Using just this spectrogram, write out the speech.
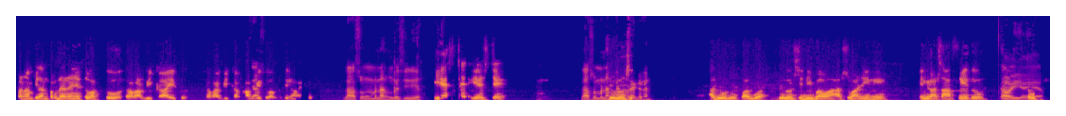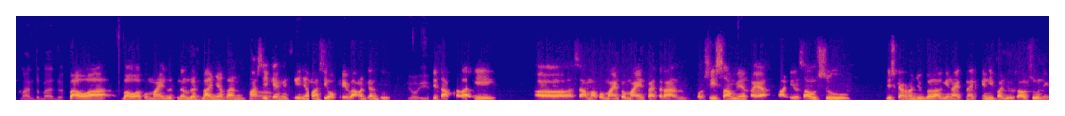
penampilan perdananya itu waktu Torabika itu, Torabika Cup ya. itu apa sih namanya itu. Langsung menang gak sih dia? ISC, ISC. Langsung menang Dulu kan, sih, kan? Aduh lupa gue dulu sih di bawah asuhan ini Indra Safri itu. Oh iya iya. Mantep banget bawa bawa pemain U19 banyak kan. Masih oh. chemistry-nya masih oke okay banget kan tuh. Yoi. ditambah lagi uh, sama pemain-pemain veteran Persisam ya kayak Fadil Sausu. Di sekarang juga lagi naik-naiknya nih Fadil Sausu nih.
